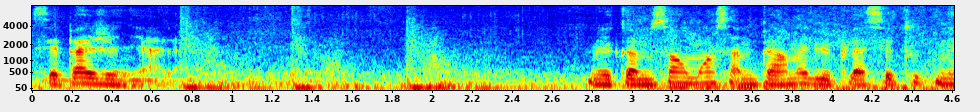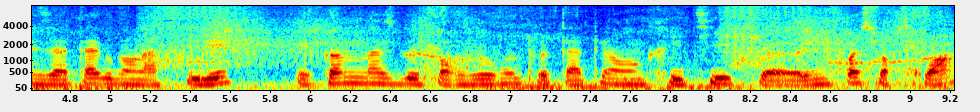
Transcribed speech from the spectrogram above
c'est pas génial. Mais comme ça, au moins, ça me permet de lui placer toutes mes attaques dans la foulée. Et comme masse de forgeron peut taper en critique euh, une fois sur trois,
